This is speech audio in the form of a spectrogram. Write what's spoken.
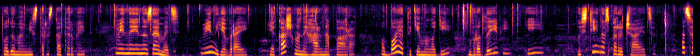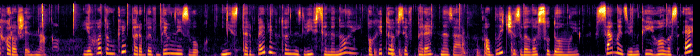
подумав містер Статервейт. Він не іноземець, він єврей. Яка ж вони гарна пара. Обоє такі молоді, вродливі і постійно сперечаються, а це хороший знак. Його думки перебив дивний звук. Містер Бебінгтон звівся на ноги і похитувався вперед-назад. Обличчя звело судомою. Саме дзвінкий голос ех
